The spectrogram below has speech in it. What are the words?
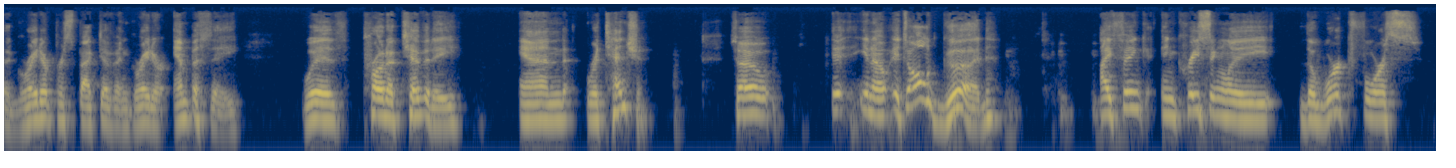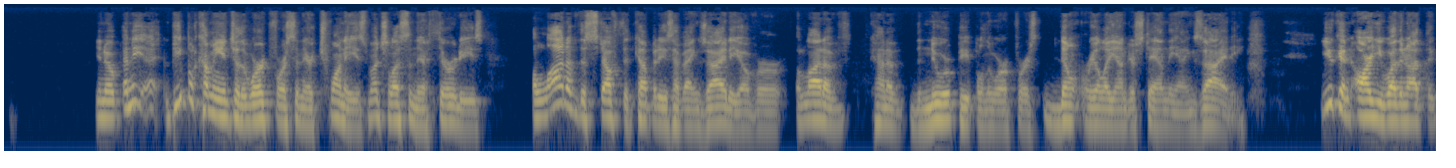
a greater perspective and greater empathy with productivity and retention. So, it, you know, it's all good. I think increasingly the workforce, you know, any people coming into the workforce in their 20s, much less in their 30s, a lot of the stuff that companies have anxiety over, a lot of kind of the newer people in the workforce don't really understand the anxiety. You can argue whether or not the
